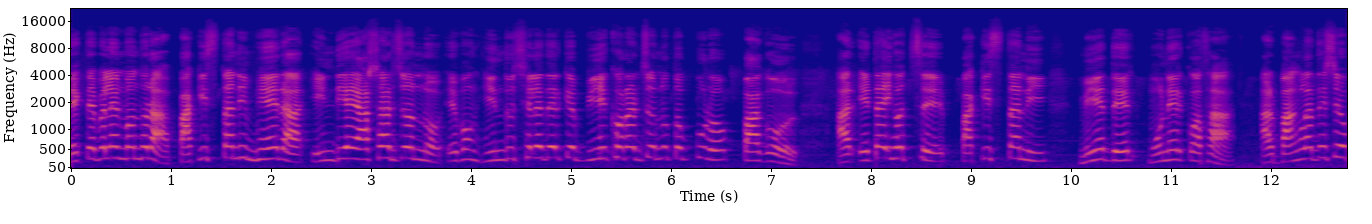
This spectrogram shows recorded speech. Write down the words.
দেখতে পেলেন বন্ধুরা, পাকিস্তানি মেয়েরা ইন্ডিয়ায় আসার জন্য এবং হিন্দু ছেলেদেরকে বিয়ে করার জন্য তো পুরো পাগল। আর এটাই হচ্ছে পাকিস্তানি মেয়েদের মনের কথা। আর বাংলাদেশেও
